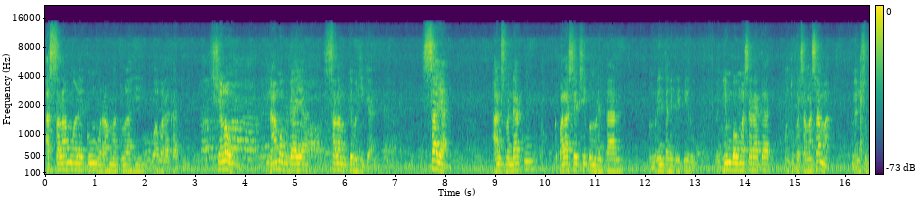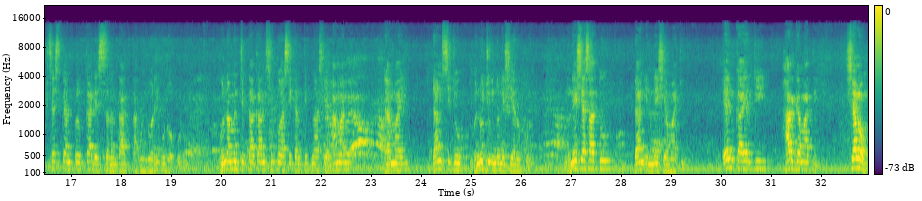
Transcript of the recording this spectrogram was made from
Assalamualaikum warahmatullahi wabarakatuh. Shalom, namo budaya, salam kebajikan. Saya Hans Mendaku, Kepala Seksi Pemerintahan Pemerintah Negeri Piru, menghimbau masyarakat untuk bersama-sama mensukseskan Pilkades serentak tahun 2020 guna menciptakan situasi Kantipnas yang aman, damai, dan sejuk menuju Indonesia rukun. Indonesia satu dan Indonesia maju. NKRI harga mati. Shalom.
